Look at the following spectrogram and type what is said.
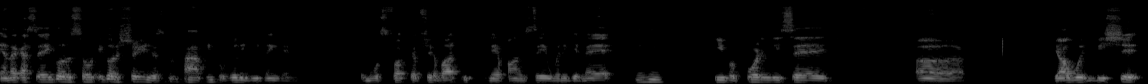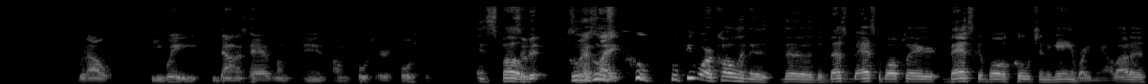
and like I said, it go to so it go to show you that sometimes people really be thinking the most fucked up shit about you, and they'll finally say it when they get mad. Mm-hmm. He reportedly said, uh, "Y'all wouldn't be shit without D Wade, Udonis Haslem, and um, Coach Erik Spoelstra." And Spo. So, that, so who, like who who people are calling the, the the best basketball player, basketball coach in the game right now. A lot of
